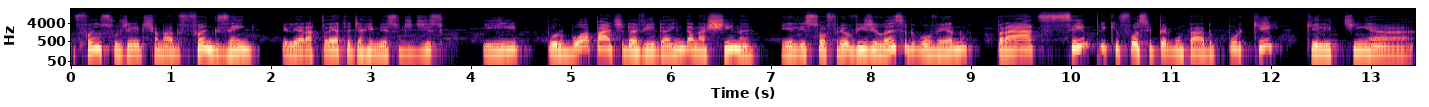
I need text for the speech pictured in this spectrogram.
foi um sujeito chamado Fang Zeng. Ele era atleta de arremesso de disco e, por boa parte da vida ainda na China, ele sofreu vigilância do governo para sempre que fosse perguntado por que, que ele tinha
